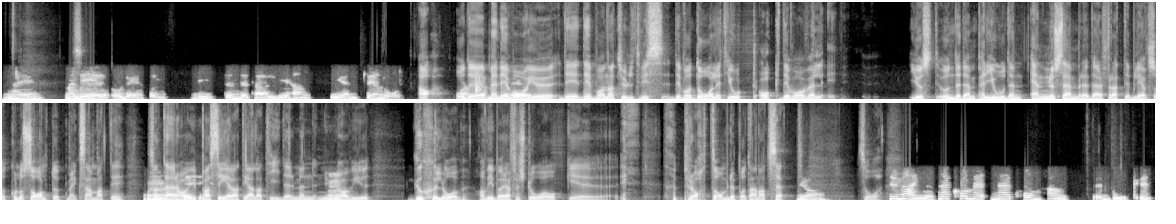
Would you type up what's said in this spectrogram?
Nej, men det, och det är en sån liten detalj i hans egentligen då. Ja, och det, men det var ju, det, det var naturligtvis, det var dåligt gjort och det var väl just under den perioden ännu sämre därför att det blev så kolossalt uppmärksammat. Det, mm, sånt där har ju passerat i alla tider, men nu mm. har vi ju, gudskelov, har vi börjat förstå och eh, prata om det på ett annat sätt. Ja. Så. Du Magnus, när kom, när kom hans bok ut?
